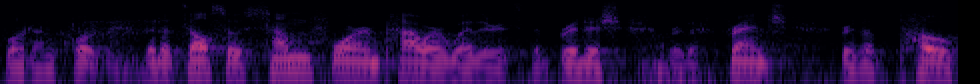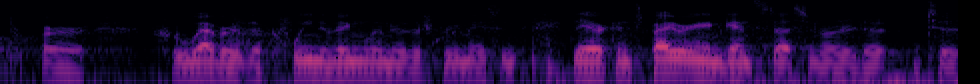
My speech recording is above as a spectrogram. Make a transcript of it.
quote unquote, but it's also some foreign power, whether it's the British or the French or the Pope or whoever, the Queen of England or the Freemasons, they are conspiring against us in order to, to,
